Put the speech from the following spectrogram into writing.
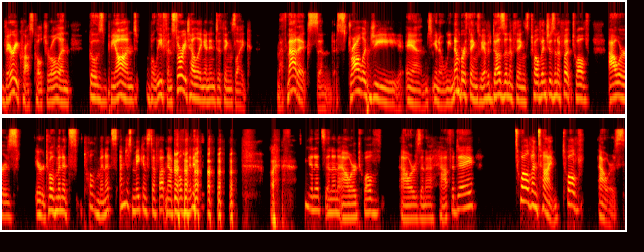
very cross cultural and goes beyond belief and storytelling and into things like mathematics and astrology and you know we number things. We have a dozen of things 12 inches in a foot 12 hours or 12 minutes 12 minutes? I'm just making stuff up now. 12 minutes. I... minutes in an hour 12 hours and a half a day. 12 in time 12 hours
